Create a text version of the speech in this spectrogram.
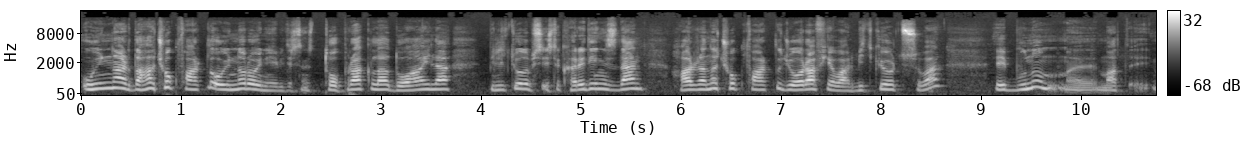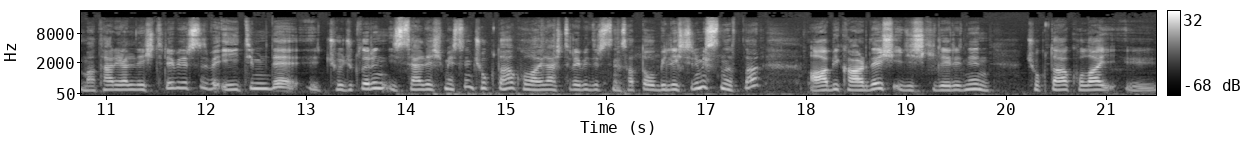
oyunlar daha çok farklı oyunlar oynayabilirsiniz. Toprakla, doğayla birlikte olup işte Karadeniz'den Harran'a çok farklı coğrafya var, bitki örtüsü var. E, bunu e, mat- materyalleştirebilirsiniz ve eğitimde e, çocukların içselleşmesini çok daha kolaylaştırabilirsiniz. Hatta o birleştirilmiş sınıflar abi kardeş ilişkilerinin çok daha kolay e,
